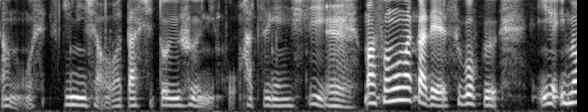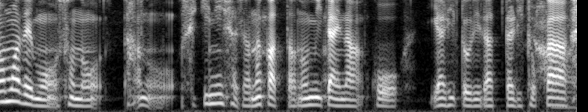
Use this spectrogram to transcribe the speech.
あの責任者は私というふうにこう発言し、えー、まあ、その中ですごく今までもそのあの責任者じゃなかったの？みたいなこうやり取りだったりとか、はい、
